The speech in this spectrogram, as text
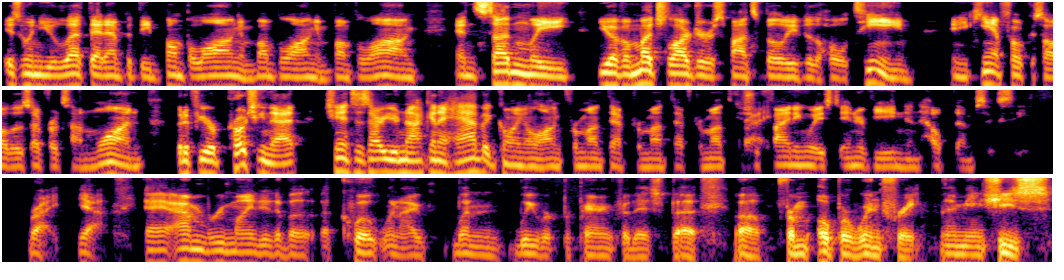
is when you let that empathy bump along and bump along and bump along and suddenly you have a much larger responsibility to the whole team and you can't focus all those efforts on one. But if you're approaching that, chances are you're not going to have it going along for month after month after month because right. you're finding ways to intervene and help them succeed. Right. Yeah. I'm reminded of a, a, quote when I when we were preparing for this, but well, from Oprah Winfrey. I mean, she's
